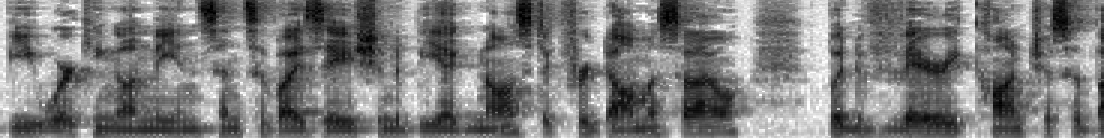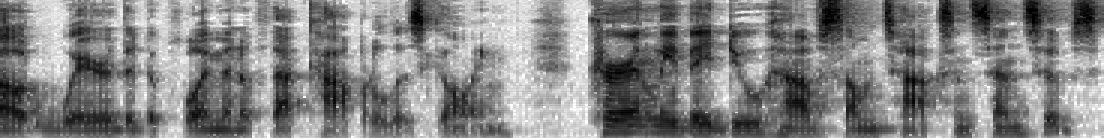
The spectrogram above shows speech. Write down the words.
be working on the incentivization to be agnostic for domicile, but very conscious about where the deployment of that capital is going. Currently, they do have some tax incentives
